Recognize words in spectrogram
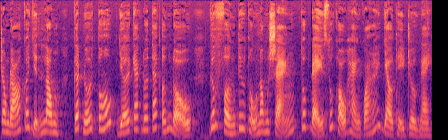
trong đó có Vĩnh Long, kết nối tốt với các đối tác Ấn Độ, góp phần tiêu thụ nông sản, thúc đẩy xuất khẩu hàng hóa vào thị trường này.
